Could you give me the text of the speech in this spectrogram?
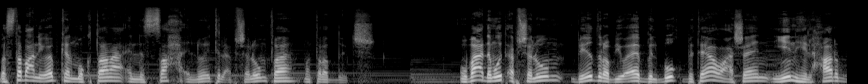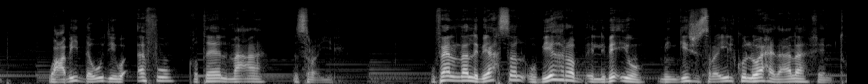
بس طبعا يؤاب كان مقتنع إن الصح إنه يقتل أبشالوم فما ترددش. وبعد موت أبشالوم بيضرب يؤاب بالبوق بتاعه عشان ينهي الحرب وعبيد داوود يوقفوا قتال مع إسرائيل. وفعلا ده اللي بيحصل وبيهرب اللي بقيوا من جيش إسرائيل كل واحد على خيمته.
